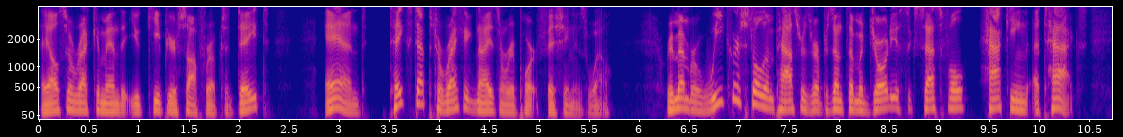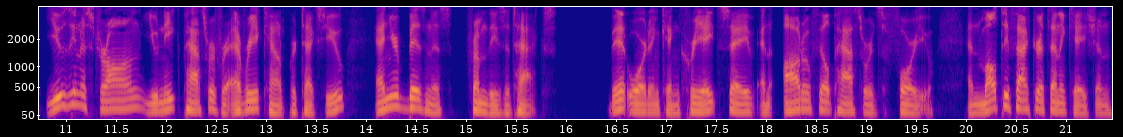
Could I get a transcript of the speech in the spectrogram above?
They also recommend that you keep your software up to date and take steps to recognize and report phishing as well. Remember, weak or stolen passwords represent the majority of successful hacking attacks. Using a strong, unique password for every account protects you and your business from these attacks. Bitwarden can create, save, and autofill passwords for you. And multi factor authentication,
